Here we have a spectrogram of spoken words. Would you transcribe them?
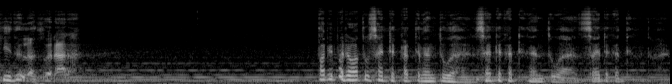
gitu loh saudara. Tapi pada waktu saya dekat dengan Tuhan, saya dekat dengan Tuhan, saya dekat dengan Tuhan.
